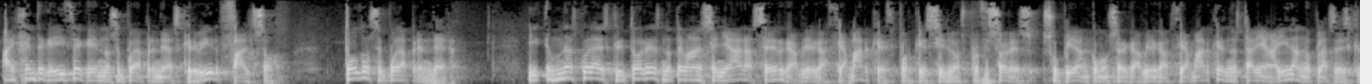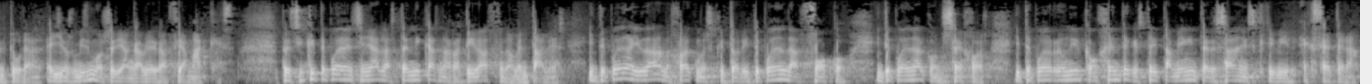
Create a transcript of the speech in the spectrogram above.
Hay gente que dice que no se puede aprender a escribir. Falso. Todo se puede aprender. Y en una escuela de escritores no te van a enseñar a ser Gabriel García Márquez, porque si los profesores supieran cómo ser Gabriel García Márquez, no estarían ahí dando clases de escritura. Ellos mismos serían Gabriel García Márquez. Pero sí que te pueden enseñar las técnicas narrativas fundamentales y te pueden ayudar a mejorar como escritor y te pueden dar foco y te pueden dar consejos y te pueden reunir con gente que esté también interesada en escribir, etcétera.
